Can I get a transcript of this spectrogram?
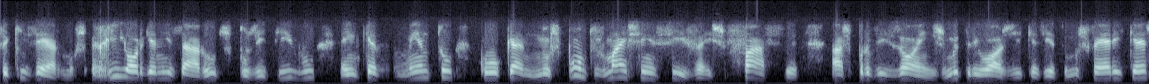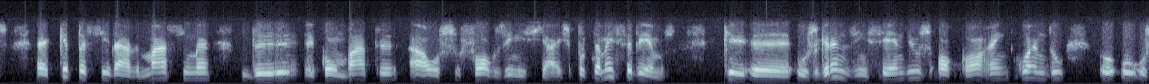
se quisermos, reorganizar o dispositivo em cada momento, colocando nos pontos mais sensíveis, face às previsões meteorológicas e atmosféricas, a capacidade máxima de combate aos fogos iniciais. Porque também sabemos que eh, os grandes incêndios ocorrem quando os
